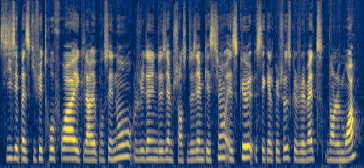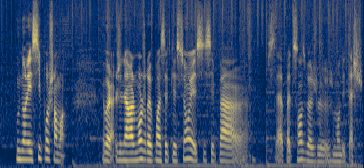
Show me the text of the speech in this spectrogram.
Si c'est parce qu'il fait trop froid et que la réponse est non, je lui donne une deuxième chance. Deuxième question, est-ce que c'est quelque chose que je vais mettre dans le mois ou dans les six prochains mois? Voilà, généralement, je réponds à cette question et si c'est pas, euh, ça n'a pas de sens, bah, je m'en détache.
